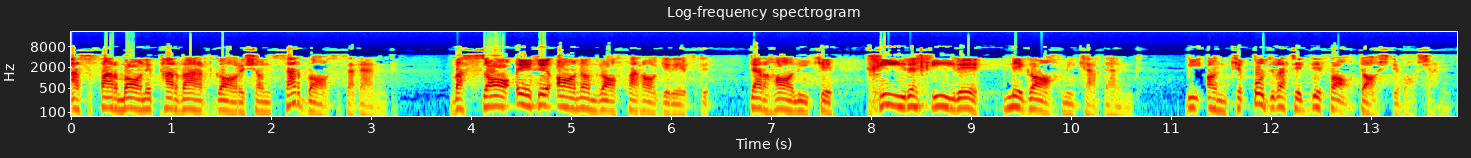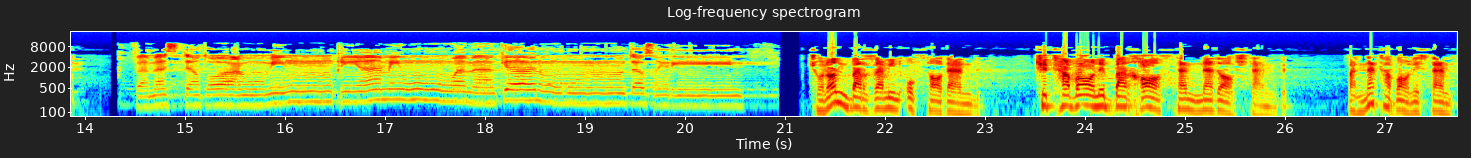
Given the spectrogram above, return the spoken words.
از فرمان پروردگارشان سر باز زدند و سائق آنان را فرا گرفت در حالی که خیر خیره نگاه می کردند بی آنکه قدرت دفاع داشته باشند. فما استطاعوا من قیام وما كانوا منتصرین چنان بر زمین افتادند که توان برخواستن نداشتند و نتوانستند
